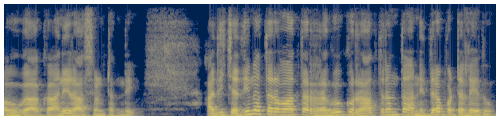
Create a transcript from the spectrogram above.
అవుగాక అని రాసి ఉంటుంది. అది చదివిన తర్వాత రఘుకు రాత్రంతా నిద్ర పట్టలేదు.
